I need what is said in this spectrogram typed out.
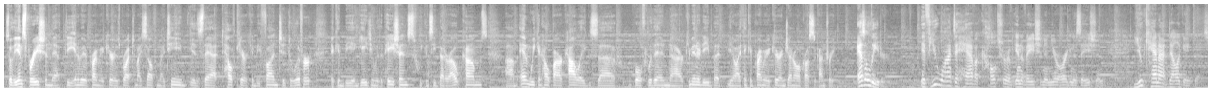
So, the inspiration that the Innovative Primary Care has brought to myself and my team is that healthcare can be fun to deliver, it can be engaging with the patients, we can see better outcomes, um, and we can help our colleagues uh, both within our community, but you know, I think in primary care in general across the country. As a leader, if you want to have a culture of innovation in your organization, you cannot delegate this.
